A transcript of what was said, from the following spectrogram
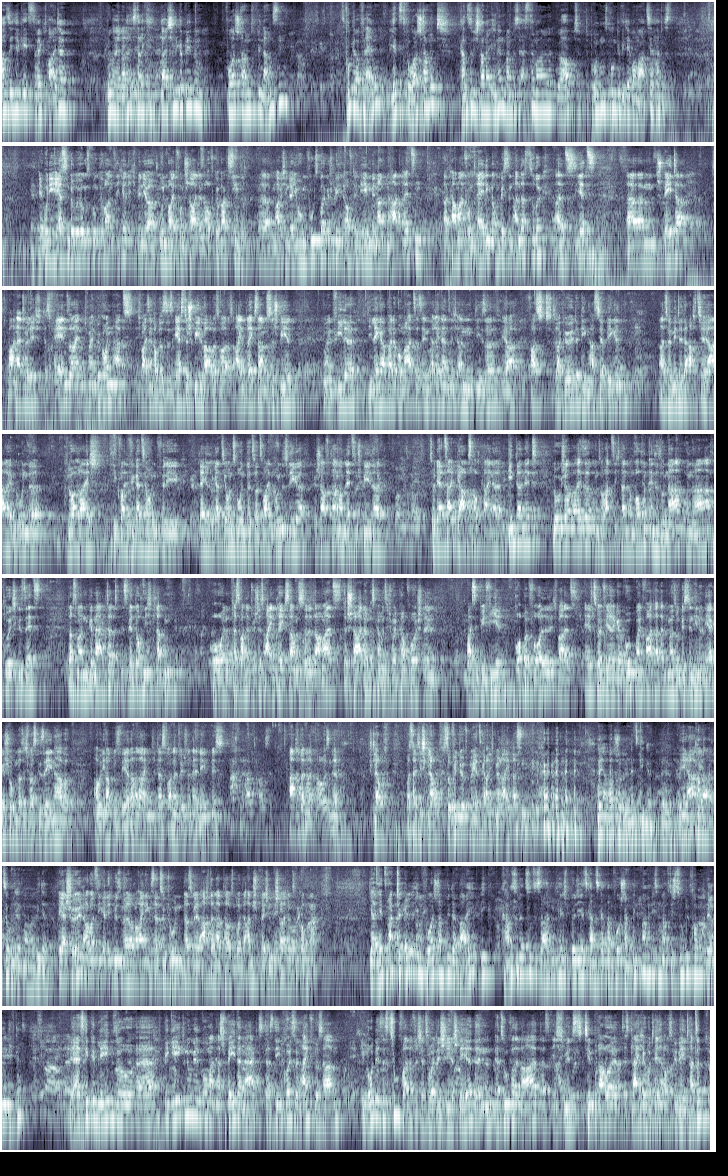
Umbauphase. Hier geht es direkt weiter. Herr Latte ist direkt gleich hier geblieben. Vorstand Finanzen. Früher Fan, jetzt Vorstand. Kannst du dich daran erinnern, wann du das erste Mal überhaupt Berührungspunkte mit der Formatia hattest? Ja gut, die ersten Berührungspunkte waren sicherlich, ich bin ja unweit vom Stadion aufgewachsen, äh, habe ich in der Jugend Fußball gespielt auf den eben genannten Hartplätzen. Da kam man vom Training noch ein bisschen anders zurück als jetzt. Ähm, später war natürlich das Fansein. Ich meine, begonnen hat ich weiß nicht, ob das das erste Spiel war, aber es war das einprägsamste Spiel. Ich meine, viele, die länger bei der Romaza sind, erinnern sich an diese ja, fast Tragödie gegen Hassia Bingen, als wir Mitte der 80er Jahre im Grunde glorreich die Qualifikation für die Relegationsrunde zur zweiten Bundesliga geschafft haben am letzten Spieltag. Zu der Zeit gab es auch keine Internet, logischerweise, und so hat sich dann am Wochenende so nach und nach durchgesetzt, dass man gemerkt hat, es wird doch nicht klappen. Und das war natürlich das Einprägsamste damals. Das Stadion, das kann man sich heute kaum vorstellen. Ich weiß nicht wie viel, Proppe voll. Ich war als 11-, 12-jähriger Bub. Mein Vater hat dann immer so ein bisschen hin und her geschoben, dass ich was gesehen habe. Aber die Atmosphäre allein, das war natürlich ein Erlebnis. 8.500. 8.500, ja. Ich glaube, was heißt ich glaube, so viel dürfte man jetzt gar nicht mehr reinlassen. Wäre aber schön, wenn es ginge. Wäre Ja, tolle Aktion irgendwann mal wieder. Wäre schön, aber sicherlich müssen wir noch einiges dazu tun, dass wir 8.500 Leute ansprechen, ins Stadion zu kommen. Ja, jetzt aktuell im Vorstand mit dabei. Wie kamst du dazu zu sagen, hier, ich würde jetzt ganz gern beim Vorstand mitmachen? Ist man auf dich zugekommen oder wie lief das? Ja, es gibt im Leben so äh, Begegnungen, wo man erst später merkt, dass die einen größeren Einfluss haben. Im Grunde ist es Zufall, dass ich jetzt heute hier stehe, denn der Zufall war, dass ich mit Tim Brauer das gleiche Hotel ausgewählt hatte,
